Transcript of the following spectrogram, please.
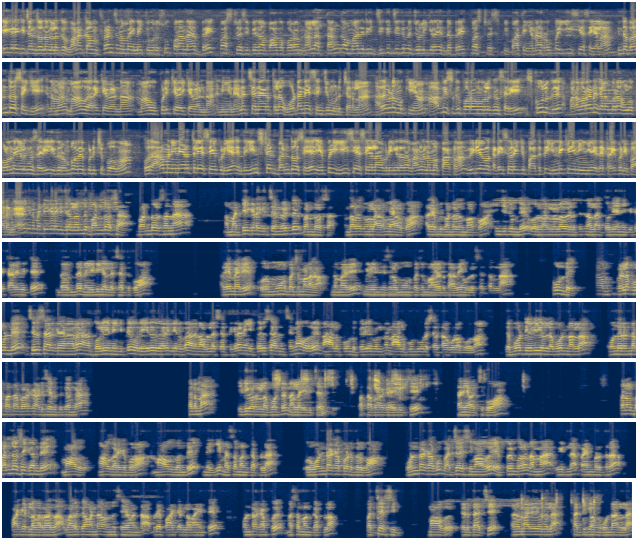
Tea kitchen சொந்தங்களுக்கு வணக்கம். Friends நம்ம இன்னைக்கு ஒரு சூப்பரான பிரேக்ஃபாஸ்ட் ரெசிபி தான் பார்க்க போறோம். நல்லா தங்க மாதிரி ஜிகு ஜிகுன்னு ஜொலிக்கிற இந்த பிரேக்ஃபாஸ்ட் ரெசிபி பார்த்தீங்கன்னா ரொம்ப ஈஸியாக செய்யலாம். இந்த பன் தோசைக்கு நம்ம மாவு அரைக்க வேண்டாம் மாவு புளிக்க வைக்க வேண்டாம். நீங்கள் நினைச்ச நேரத்தில் உடனே செஞ்சு முடிச்சிடலாம். அதை விட முக்கியம் ஆஃபீஸுக்கு போகிறவங்களுக்கும் சரி ஸ்கூலுக்கு பரபரன்னு கிளம்புற உங்கள் குழந்தைகளுக்கும் சரி இது ரொம்பவே பிடிச்சி போகும். ஒரு அரை மணி நேரத்திலே செய்யக்கூடிய இந்த இன்ஸ்டன்ட் பன் தோசையை எப்படி ஈஸியாக செய்யலாம் அப்படிங்கிறத வாங்க நம்ம பார்க்கலாம். வீடியோவை கடைசி வரைக்கும் பார்த்துட்டு இன்றைக்கே நீங்கள் இதை ட்ரை பண்ணி பாருங்க. நம்ம டீ கடைக்கு கிச்சன்ல வந்து பன் தோசை. பன் தோசைன்னா நம்ம டீ கடை கிச்சன் வீட்டு பன் தோசை. அந்த அளவுக்கு நல்லா அருமையா இருக்கும். அது எப்படி பண்றதுன்னு பார்ப்போம். இஞ்சி துண்டு ஒரு விரல் எடுத்துட்டு நல்லா தொலியை நீக்கிட்டு கழுவிட்டு இந்த வந்து நான் இடிகளில் சேர்த்துக்குவோம். அதே மாதிரி ஒரு மூணு பச்சை மிளகா. இந்த மாதிரி மீடியம் சைஸில் மூணு பச்சை மிளகா எடுத்து அதையும் உள்ள சேர்த்துடலாம். பூண்டு. வெள்ளை பூண்டு சிறுசா இருக்கிறதுனால நான் தொலியை நீக்கிட்டு ஒரு இருபது வரைக்கும் இருக்கும். அதை நான் உள்ள சேர்த்துக்கிறேன். நீங்க பெருசா இருந்துச்சுன்னா ஒரு நாலு பூண்டு பெரிய பூண்டுனா நாலு பூண்டு கூட சேர்த்தா கூட போதும். இதை போட்டு இடிகளில் போட்டு நல்லா ஒன்று ரெண்டை பத்தா பறக்க அடிச்சு எடுத்துக்கோங்க. இப்போ நம்ம இடி உரலில் போட்டு நல்லா இடிச்சாச்சு. பத்தா பறக்க இடித்து தனியாக வச்சுக்குவோம். இப்போ நம்ம பன் தோசைக்கு வந்து மாவு மாவு கரைக்க போகிறோம் மாவுக்கு வந்து இன்றைக்கி மெசர்மெண்ட் கப்பில் ஒரு ஒன்றரை கப் எடுத்திருக்கோம். ஒன்றரை கப்பு பச்சரிசி மாவு எப்பயும் போல நம்ம வீட்டில் பயன்படுத்துகிற பாக்கெட்டில் வர்றதான் வறுக்க வேண்டாம் ஒன்றும் செய்ய வேண்டாம். அப்படியே பாக்கெட்டில் வாங்கிட்டு ஒன்றரை கப்பு மெசர்மெண்ட் கப்பில் பச்சரிசி மாவு எடுத்தாச்சு. அது மாதிரி இதில் தட்டிக்கோங்க குண்டானில்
